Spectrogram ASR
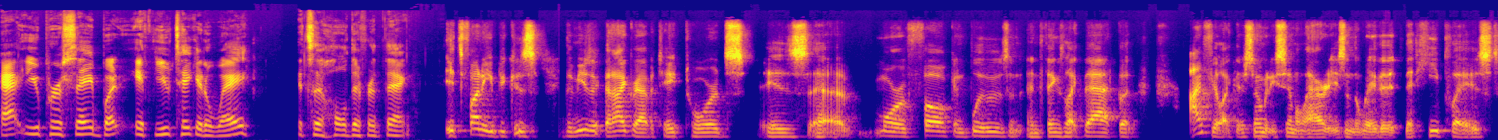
at you per se, but if you take it away, it's a whole different thing. It's funny because the music that I gravitate towards is uh, more of folk and blues and, and things like that. But I feel like there's so many similarities in the way that, that he plays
